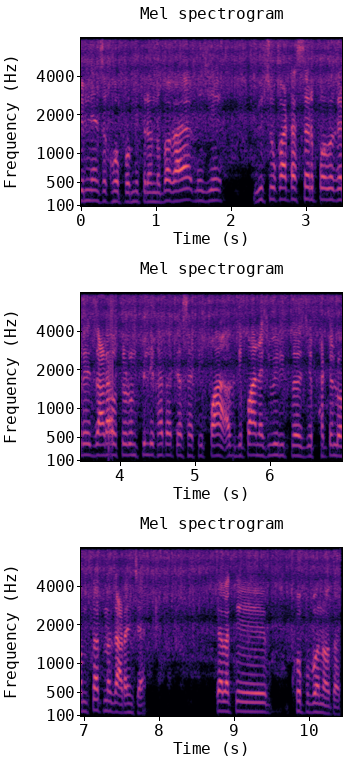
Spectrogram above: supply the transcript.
चिमण्यांचं खोप. मित्रांनो बघा म्हणजे विचूकाटा सर्प वगैरे झाडावर चढून पिल्ली खातात त्यासाठी पा अगदी पाण्याच्या विहिरीत जे फाटे लोंबतात ना झाडांच्या त्याला ते खोप बनवतात.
